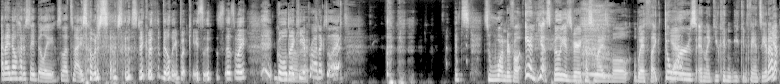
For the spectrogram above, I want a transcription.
and I know how to say Billy. So that's nice. I'm to, I'm just to stick with the Billy bookcases. That's my gold Love IKEA it. product line. It's it's wonderful. And yes, Billy is very customizable with like doors and like you can you can fancy it up. Yep.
